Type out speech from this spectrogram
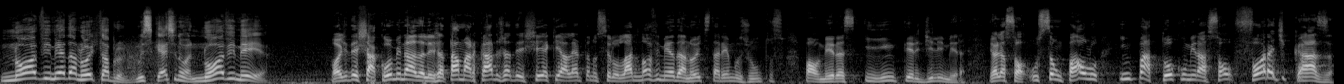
Nove e meia da noite, tá, Bruno? Não esquece não, é nove e meia. Pode deixar combinado ali, já está marcado, já deixei aqui alerta no celular, nove e meia da noite estaremos juntos, Palmeiras e Inter de Limeira. E olha só, o São Paulo empatou com o Mirassol fora de casa,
